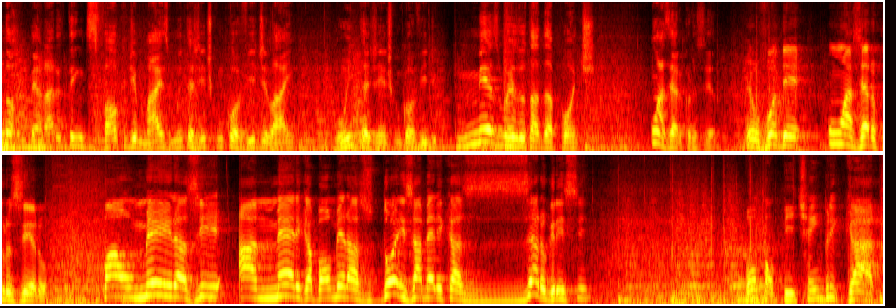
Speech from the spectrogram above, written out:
No Operário tem desfalque demais, muita gente com Covid lá, hein? Muita gente com Covid. Mesmo resultado da ponte. 1x0 Cruzeiro. Eu vou de 1 a 0 Cruzeiro. Palmeiras e América. Palmeiras 2, América 0, Grice. Bom palpite, hein? Obrigado.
